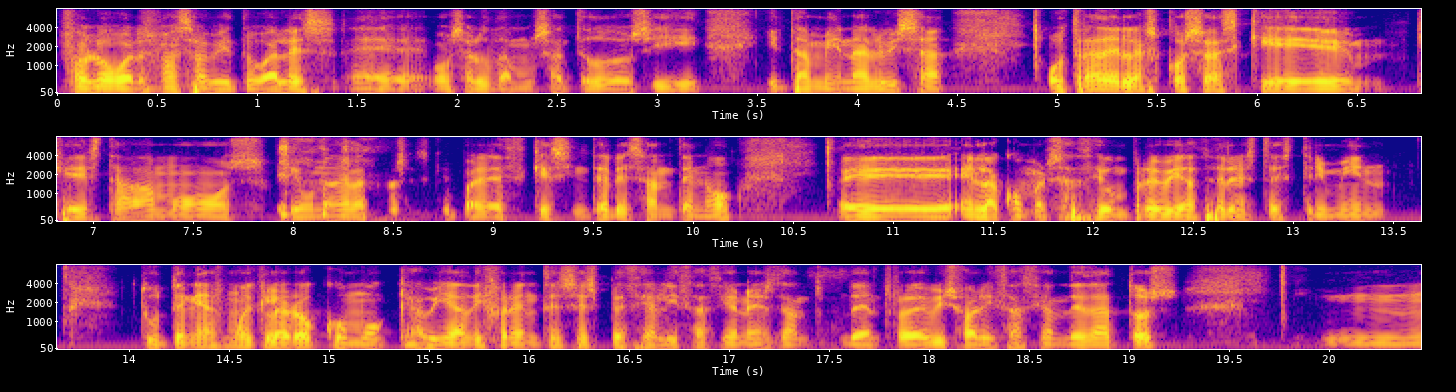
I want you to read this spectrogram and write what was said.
followers más habituales. Eh, os saludamos a todos y, y, también a Luisa. Otra de las cosas que, que, estábamos, que una de las cosas que parece que es interesante, ¿no? Eh, en la conversación previa a hacer este streaming, tú tenías muy claro como que había diferentes especializaciones dentro de visualización de datos Mm,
